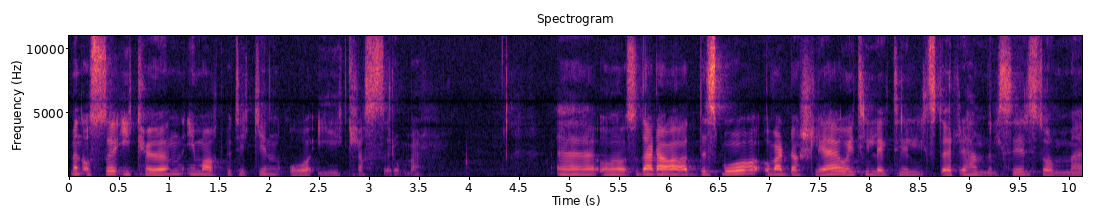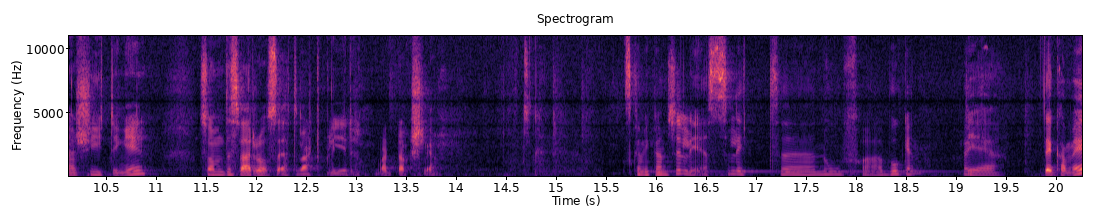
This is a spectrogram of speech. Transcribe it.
Men også i køen i matbutikken og i klasserommet. Eh, og, så det er da det små og hverdagslige, og i tillegg til større hendelser som eh, skytinger, som dessverre også etter hvert blir hverdagslige. Skal vi kanskje lese litt uh, nå fra boken? Det, det, kan vi.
